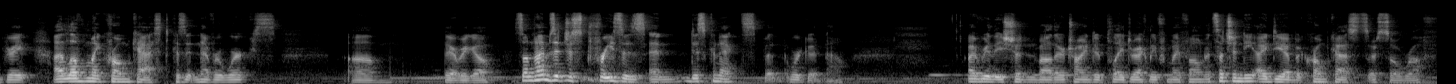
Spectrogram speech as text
Great. I love my Chromecast because it never works. Um, there we go. Sometimes it just freezes and disconnects, but we're good now. I really shouldn't bother trying to play directly from my phone. It's such a neat idea, but Chromecasts are so rough.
